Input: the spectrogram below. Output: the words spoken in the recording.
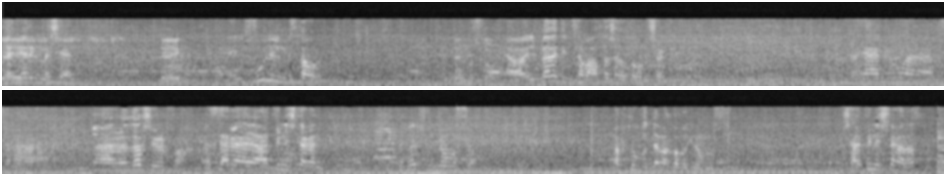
ده ده إيه؟ غير المشالي ده إيه؟ الفول المستورد. ده المستورد. آه البلدي ب 17 و 18 جنيه. يعني هو بصراحة ما نقدرش نرفع. بس إحنا عارفين نشتغل. ما في جنيه ونص مكتوب قدامك هو بجنيه ونص مش عارفين نشتغل أصلا.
